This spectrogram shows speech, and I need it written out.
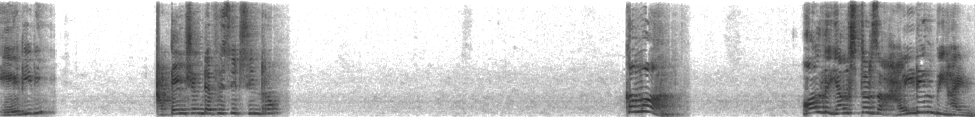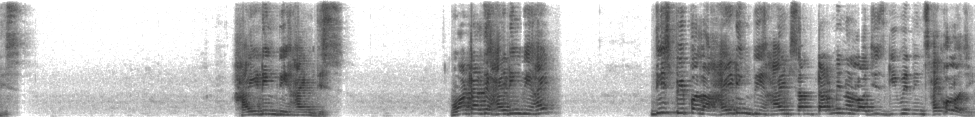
ADD? Attention deficit syndrome? Come on. All the youngsters are hiding behind this. Hiding behind this. What are they hiding behind? These people are hiding behind some terminologies given in psychology.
